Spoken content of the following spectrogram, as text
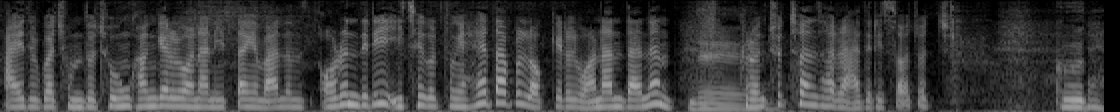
아이들과 좀 더 좋은 관계를 원하는 이 땅의 많은 어른들이 이 책을 통해 해답을 얻기를 원한다는 네. 그런 추천사를 아들이 써줬죠. 그 네.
